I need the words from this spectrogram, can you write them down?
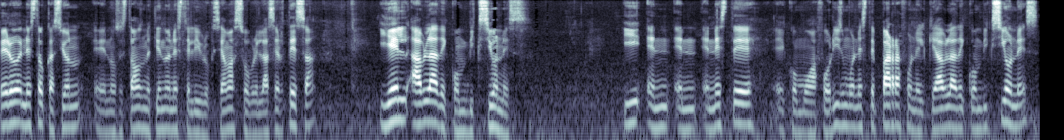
pero en esta ocasión eh, nos estamos metiendo en este libro que se llama Sobre la certeza y él habla de convicciones. Y en, en- en este eh, como aforismo en este párrafo en el que habla de convicciones,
